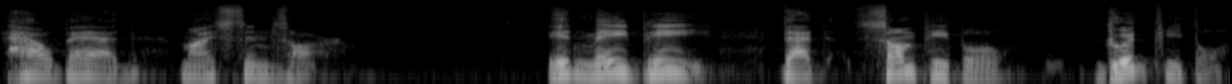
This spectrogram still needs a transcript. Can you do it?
how bad my sins are. It may be that some people, good people,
